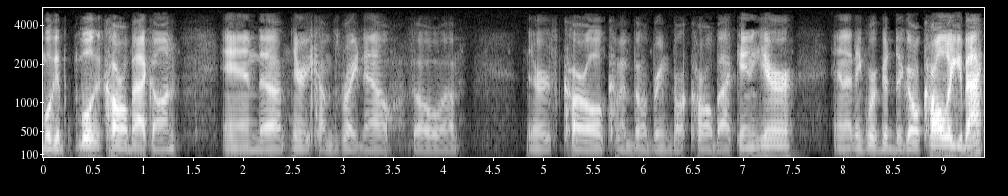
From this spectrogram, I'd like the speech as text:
we'll get we'll get Karl back on, and uh, here he comes right now. So uh, there's Karl coming. We'll bring Karl back in here, and I think we're good to go. Karl, are you back?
